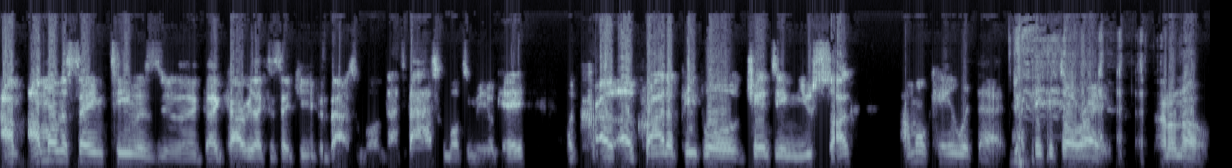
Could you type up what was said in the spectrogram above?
I'm I'm on the same team as uh, like Kyrie likes to say, keep it basketball. That's basketball to me. Okay, a, cr- a crowd of people chanting "You suck." I'm okay with that. I think it's all right. I don't know.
